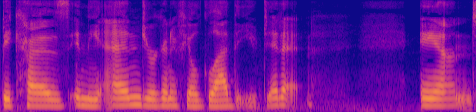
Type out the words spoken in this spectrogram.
because in the end you're going to feel glad that you did it. And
